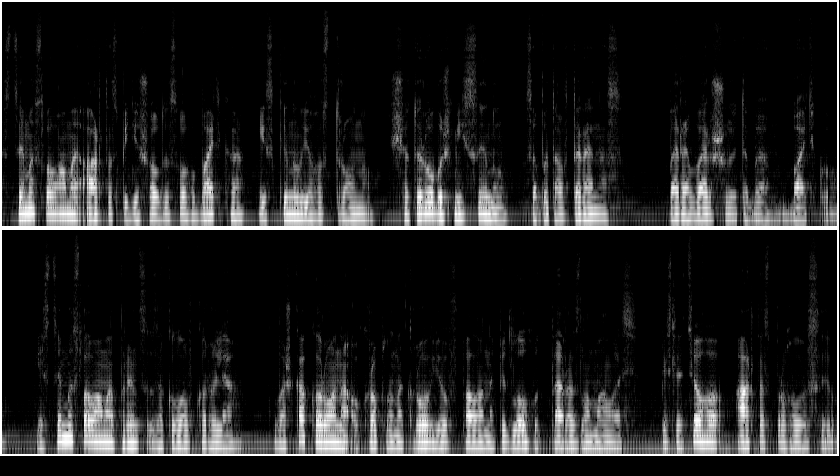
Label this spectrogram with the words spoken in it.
З цими словами Артас підійшов до свого батька і скинув його з трону. Що ти робиш, мій сину? запитав Теренес. Перевершую тебе, батьку. І з цими словами принц заколов короля. Важка корона, окроплена кров'ю, впала на підлогу та розламалась. Після цього Артас проголосив:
